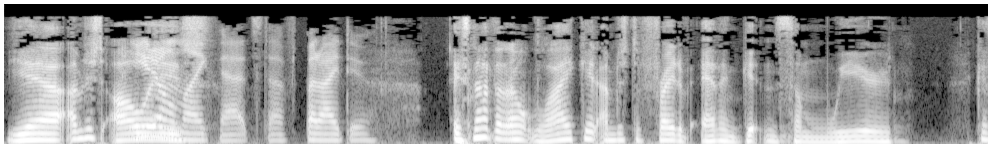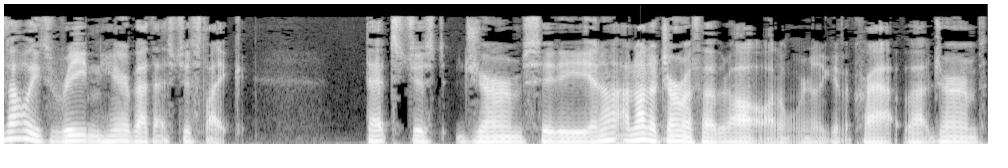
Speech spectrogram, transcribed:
yeah, I'm just always you don't like that stuff, but I do. It's not that I don't like it. I'm just afraid of Evan getting some weird. Because I always read and hear about that's just like, that's just germ city. And I, I'm not a germaphobe at all. I don't really give a crap about germs.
